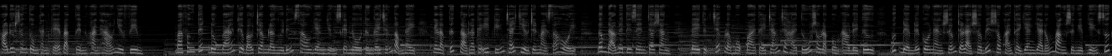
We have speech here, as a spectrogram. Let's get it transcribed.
họ đưa Sơn Tùng thành kẻ bạc tình hoàn hảo như phim bà phân tích đồng đoán Thiều Bảo Trâm là người đứng sau dàn dựng scandal từng gây chấn động này, ngay lập tức tạo ra các ý kiến trái chiều trên mạng xã hội. Đông đảo netizen cho rằng đây thực chất là một bài tẩy trắng cho Hải Tú sau loạt ồn ào đời tư, bước đệm để cô nàng sớm trở lại showbiz sau khoảng thời gian dài đóng băng sự nghiệp diễn xuất.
